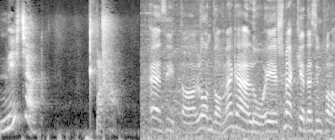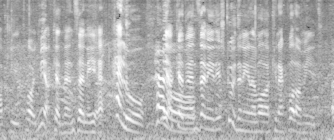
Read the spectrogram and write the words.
Nézd csak! Ez itt a London megálló, és megkérdezünk valakit, hogy mi a kedvenc zenéje. Hello! Hello. Mi a kedvenc zenéd, és küldenél valakinek valamit? Ö,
